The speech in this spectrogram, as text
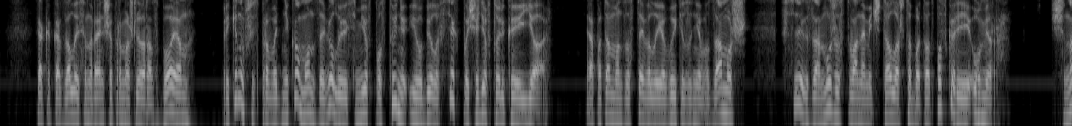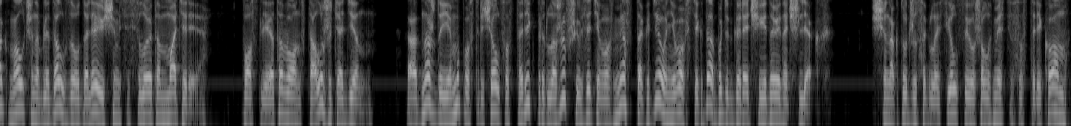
Как оказалось, он раньше промышлял разбоем. Прикинувшись проводником, он завёл её семью в пустыню и убил всех, пощадив только её. А потом он заставил её выйти за него замуж. Все их замужество она мечтала, чтобы тот поскорее умер. Щенок молча наблюдал за удаляющимся силуэтом матери. После этого он стал жить один. Однажды ему повстречался старик, предложивший взять его в место, где у него всегда будет горячая еда и ночлег. Щенок тут же согласился и ушел вместе со стариком.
